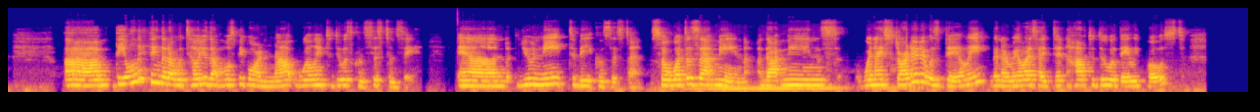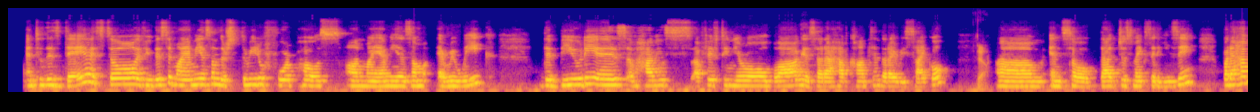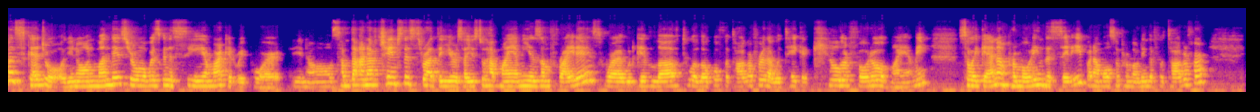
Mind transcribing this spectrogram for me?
Um, the only thing that I would tell you that most people are not willing to do is consistency and you need to be consistent. So, what does that mean? That means when I started, it was daily. Then I realized I didn't have to do a daily post. And to this day, I still, if you visit Miamism, there's three to four posts on Miamism every week. The beauty is of having a 15 year old blog is that I have content that I recycle. Yeah. Um, and so that just makes it easy. But I have a schedule. You know, on Mondays you're always going to see a market report. You know, sometimes and I've changed this throughout the years. I used to have Miamism Fridays where I would give love to a local photographer that would take a killer photo of Miami. So again, I'm promoting the city, but I'm also promoting the photographer.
